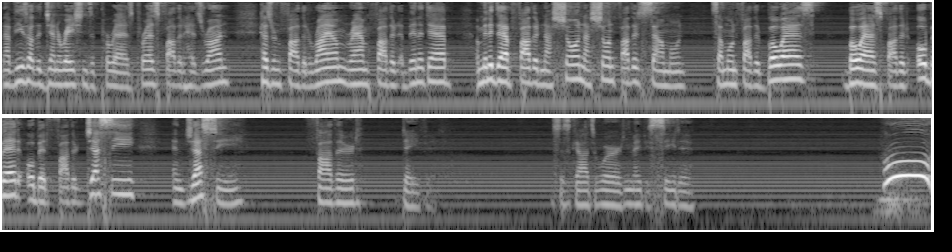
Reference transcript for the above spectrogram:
Now, these are the generations of Perez. Perez fathered Hezron. Hezron fathered Ram. Ram fathered Abinadab. Amminadab fathered Nahshon. Nahshon fathered Salmon. Salmon fathered Boaz. Boaz fathered Obed. Obed fathered Jesse. And Jesse fathered David. This is God's word. You may be seated. Woo!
